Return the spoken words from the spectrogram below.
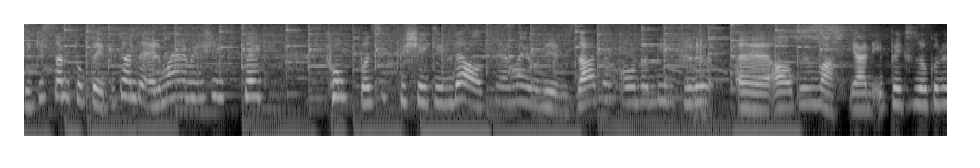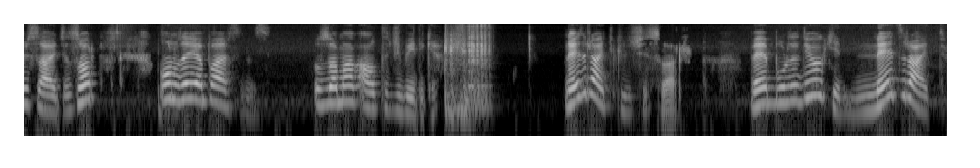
8 tane toplayıp bir tane de elma ile birleştirirsek çok basit bir şekilde altın elma yapabiliriz. Zaten orada bir sürü e, altın var. Yani ipeksi dokunuş sadece zor. Onu da yaparsınız. O zaman altıcı bilgi. Netherite külçesi var. Ve burada diyor ki Netherite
